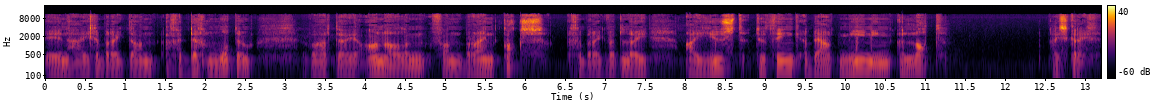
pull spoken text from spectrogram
en hy gebruik dan 'n gedig motto waar hy 'n aanhaling van Brian Cox gebruik wat lui I used to think about meaning a lot. Hy skryf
